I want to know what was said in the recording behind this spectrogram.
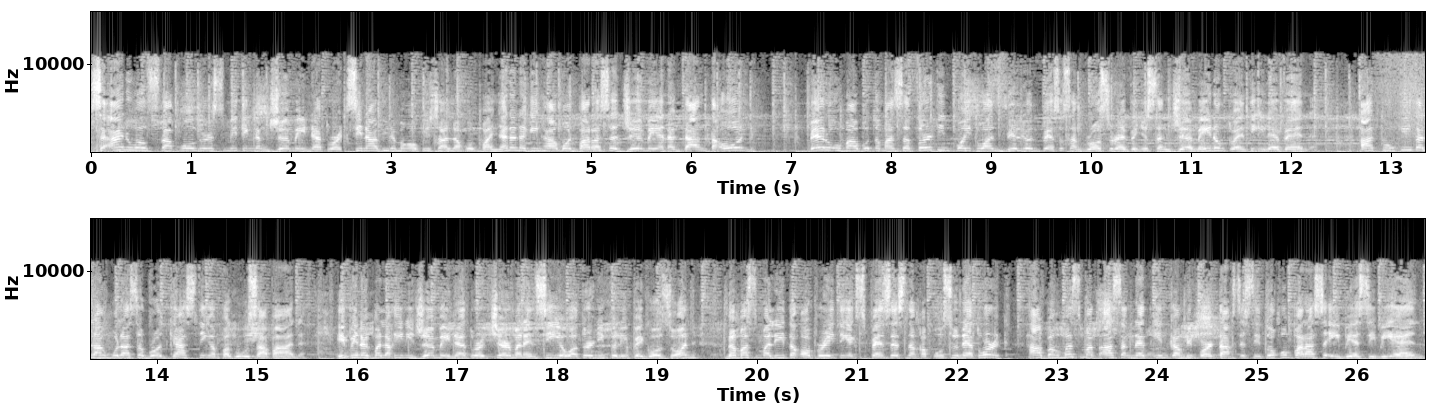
Sa annual stockholders meeting ng GMA Network, sinabi ng mga opisyal ng kumpanya na naging hamon para sa GMA ang nagdaang taon. Pero umabot naman sa 13.1 billion pesos ang gross revenues ng GMA noong 2011. At kung kita lang mula sa broadcasting ang pag-uusapan, ipinagmalaki ni GMA Network Chairman and CEO Attorney Felipe Gozon na mas maliit ang operating expenses ng Kapuso Network habang mas mataas ang net income before taxes nito kumpara sa ABS-CBN.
